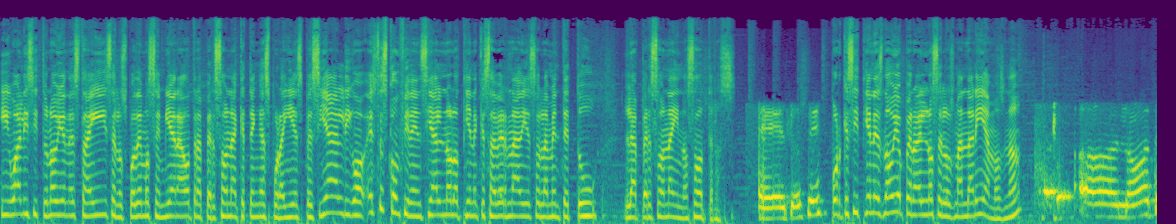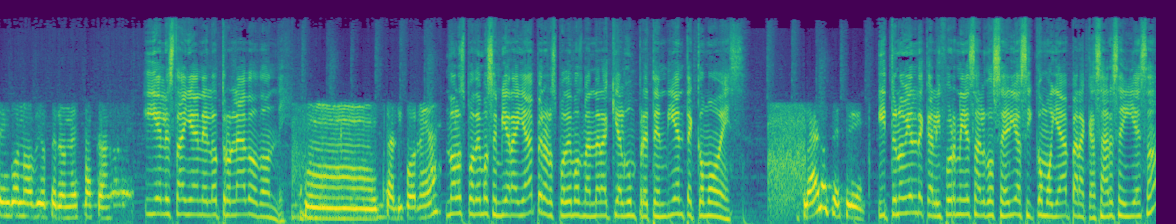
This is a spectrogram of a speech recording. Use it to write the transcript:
Igual y si tu novio no está ahí, se los podemos enviar a otra persona que tengas por ahí especial. Digo, esto es confidencial, no lo tiene que saber nadie, solamente tú, la persona y nosotros. Eso sí. Porque si tienes novio, pero a él no se los mandaríamos, ¿no? Ah, no, tengo novio, pero no está acá. ¿Y él está allá en el otro lado, dónde? Mm, California. No los podemos enviar allá, pero los podemos mandar aquí a algún pretendiente, ¿cómo ves? Claro que sí. ¿Y tu novio el de California es algo serio, así como ya para casarse y eso?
